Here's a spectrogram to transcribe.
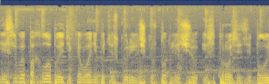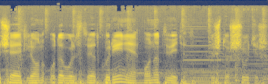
Если вы похлопаете кого-нибудь из курильщиков по плечу и спросите, получает ли он удовольствие от курения, он ответит «Ты что, шутишь?»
